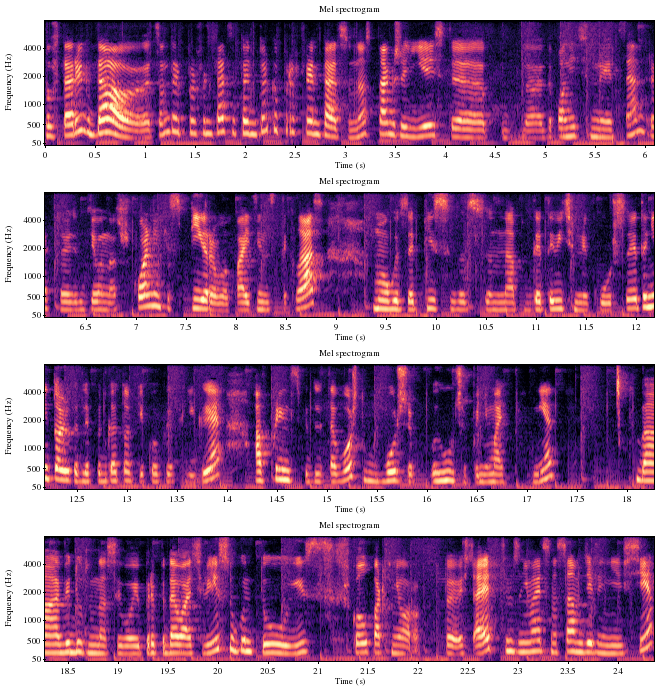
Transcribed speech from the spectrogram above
Во-вторых, да, центр профориентации это не только профориентация, у нас также есть э, дополнительные центры, то есть где у нас школьники с 1 по 11 класс могут записываться на подготовительные курсы. Это не только для подготовки к ОГЭ, а в принципе для того, чтобы больше и лучше понимать предмет, ведут у нас его и преподаватели из Угунту, из школ партнеров. То есть, а этим занимаются на самом деле не все.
